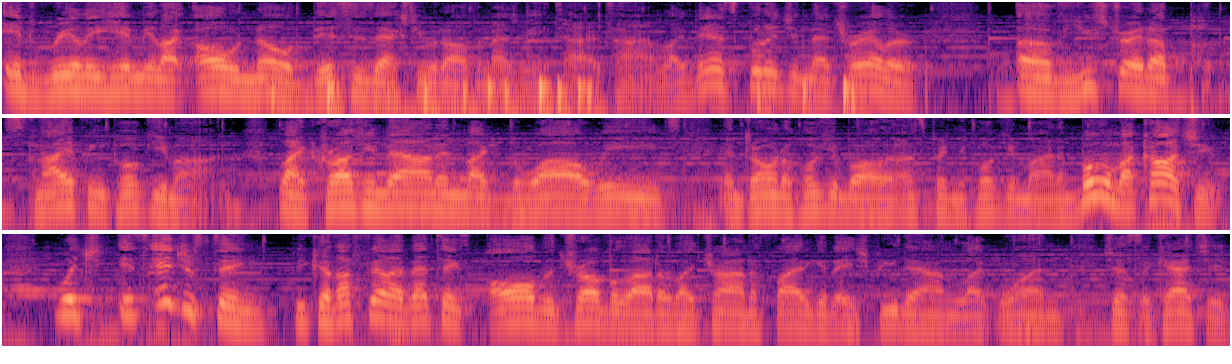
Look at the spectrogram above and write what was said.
it really hit me like, oh no, this is actually what I was imagining the entire time. Like, there's footage in that trailer of you straight up sniping Pokemon, like crouching down in like the wild weeds and throwing a Pokeball at an unsuspecting Pokemon, and boom, I caught you. Which is interesting because I feel like that takes all the trouble out of like trying to fight to get HP down like one just to catch it.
